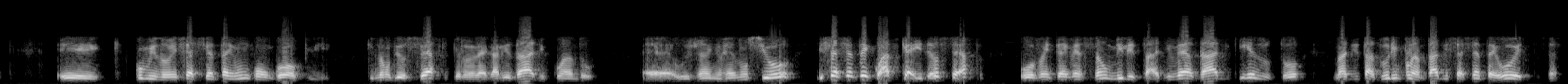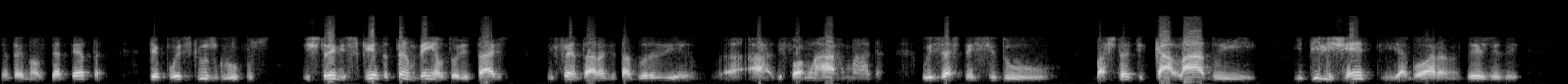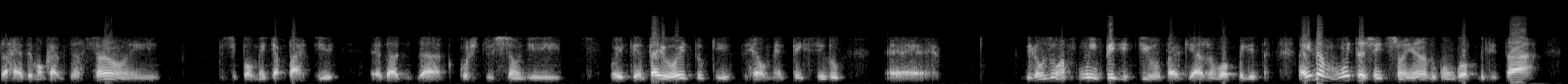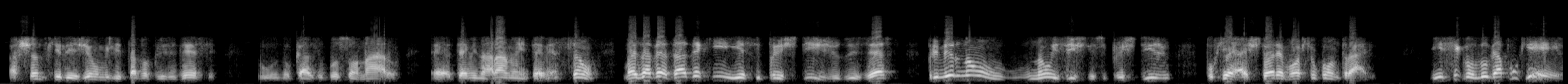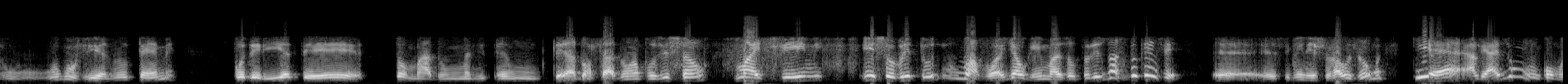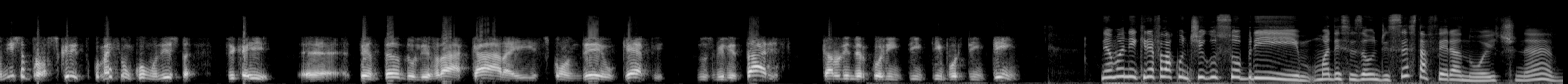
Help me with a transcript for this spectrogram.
E, culminou em 61 com o golpe que não deu certo pela legalidade quando é, o Jânio renunciou e 64 que aí deu certo. Houve uma intervenção militar de verdade que resultou na ditadura implantada em 68, 69, 70, depois que os grupos de extrema esquerda, também autoritários, enfrentaram a ditadura de, de forma armada o Exército tem sido bastante calado e, e diligente agora, desde de, da redemocratização e principalmente a partir é, da, da, Constituição de 88, que realmente tem sido, é, digamos, uma, um impeditivo para que haja um golpe militar. Ainda muita gente sonhando com um golpe militar, achando que eleger um militar para a presidência, o, no caso Bolsonaro, é, terminará numa intervenção, mas a verdade é que esse prestígio do Exército, primeiro, não, não existe esse prestígio, porque a história mostra o contrário. Em segundo lugar, porque o, o governo Temer poderia ter tomado uma, um, ter adotado uma posição mais firme e, sobretudo, uma voz de alguém mais autorizado do que esse, é, esse ministro Raul Juma, que é, aliás, um comunista proscrito. Como é que um comunista fica aí é, tentando livrar a cara e esconder o cap dos militares, Carolina Ercolim, tintim por tintim. Neumani, queria falar contigo sobre uma decisão de sexta-feira à noite, né,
